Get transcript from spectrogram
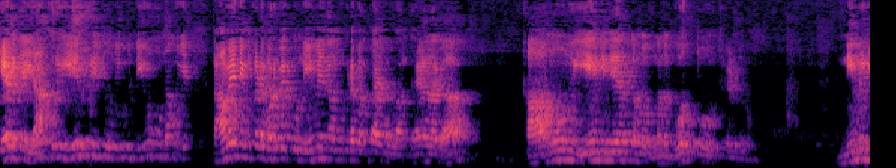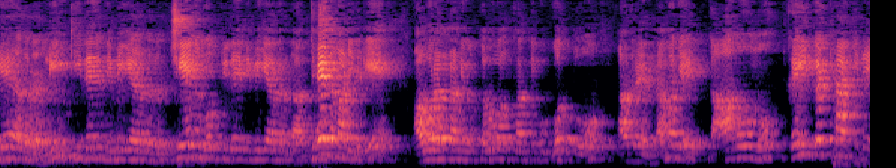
ಕೇಳಿದೆ, ಯಾಕ್ರಿ ಏನ್ರಿ ಇದು? ನೀವು ನೀವು ನಮಗೆ ನಾವೇ ನಿಮ್ ಕಡೆ ಬರಬೇಕು, ನೀವೇ ನಮ್ಮ ಕಡೆ ಬರ್ತಾ ಇದ್ರಲ್ಲ ಅಂತ ಹೇಳಿದಾಗ, ಕಾನೂನು ಏನಿದೆ ಅಂತ ನನಗೆ ಗೊತ್ತು ಅಂತ ಹೇಳಿದ್ರು. ನಿಮಗೆ ಅದರ ಲಿಂಕ್ ಇದೆ, ನಿಮಗೆ ಅದರ ಚೇನ್ ಗೊತ್ತಿದೆ, ನಿಮಗೆ ಅದರ ಅಧ್ಯಯನ ಮಾಡಿದಿರಿ, ಅವರನ್ನ ನೀವು ತರುವಂತಹದ್ದು ನಿಮಗೆ ಗೊತ್ತು, ಆದ್ರೆ ನಮಗೆ ಕಾನೂನು ಕೈ ಕಟ್ಟಿ ಹಾಕಿದೆ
